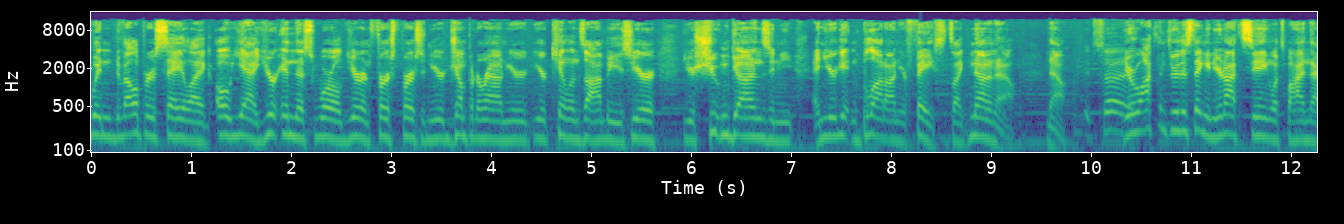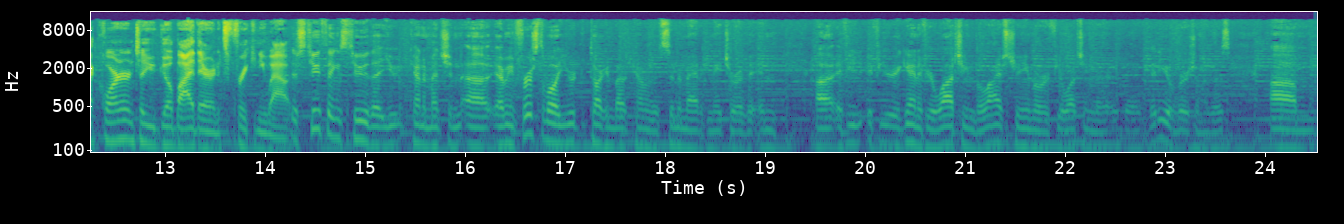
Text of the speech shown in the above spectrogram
when developers say like oh yeah you're in this world you're in first person you're jumping around you're you're killing zombies you're you're shooting guns and you and you're getting blood on your face it's like no no no no. It's uh, you're walking through this thing and you're not seeing what's behind that corner until you go by there and it's freaking you out. There's two things too that you kind of mentioned. Uh, I mean, first of all, you were talking about kind of the cinematic nature of it, and uh, if you if you're again if you're watching the live stream or if you're watching the, the video version of this, um,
